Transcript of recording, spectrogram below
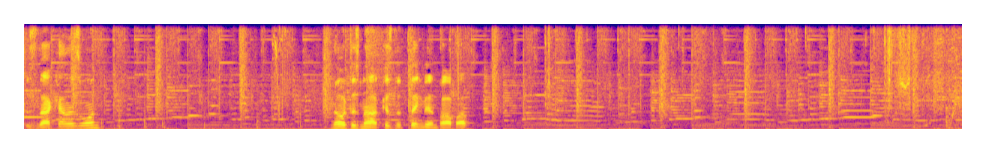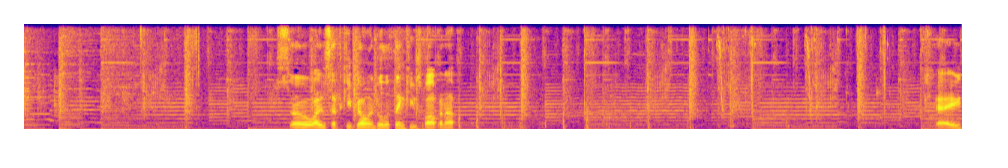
Does that count as one? No, it does not, because the thing didn't pop up. So I just have to keep going until the thing keeps popping up. Okay.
